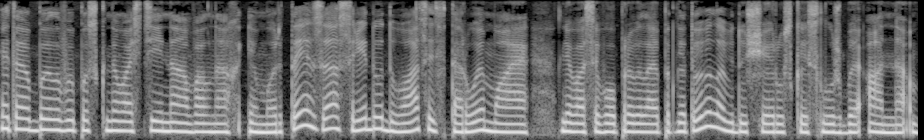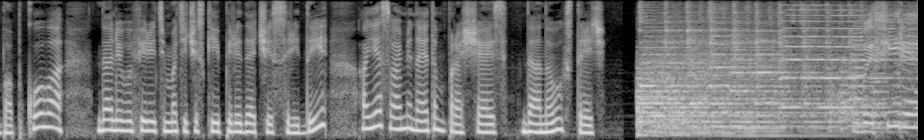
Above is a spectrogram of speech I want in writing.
Это был выпуск новостей на волнах МРТ за среду 22 мая. Для вас его провела и подготовила ведущая русской службы Анна Бабкова. Далее в эфире тематические передачи «Среды», а я с вами на этом прощаюсь. До новых встреч! В эфире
